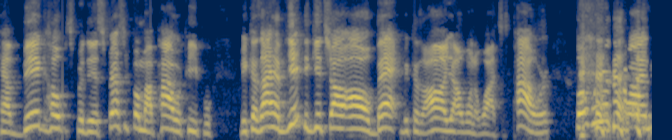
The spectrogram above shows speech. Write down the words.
have big hopes for this, especially for my power people, because I have yet to get y'all all back because all y'all want to watch is power. But we're trying to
